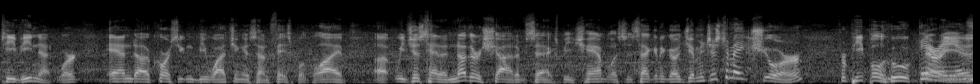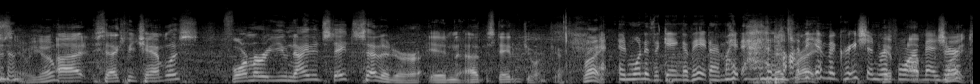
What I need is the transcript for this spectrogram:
TV network. And uh, of course, you can be watching us on Facebook Live. Uh, we just had another shot of Saxby Chambliss a second ago, Jim. And just to make sure for people who. There, there he is. is. There we go. Uh, Saxby Chambliss former United States Senator in uh, the state of Georgia. Right. And one of the Gang of Eight, I might add, That's on right. the immigration reform yep, uh, measure. Right,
